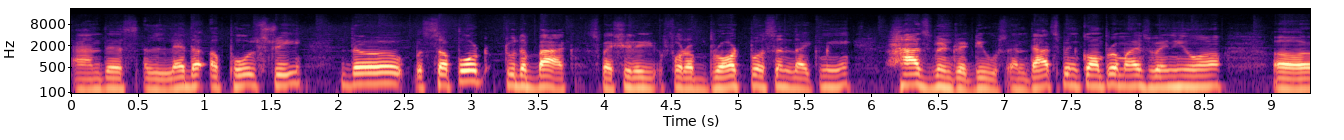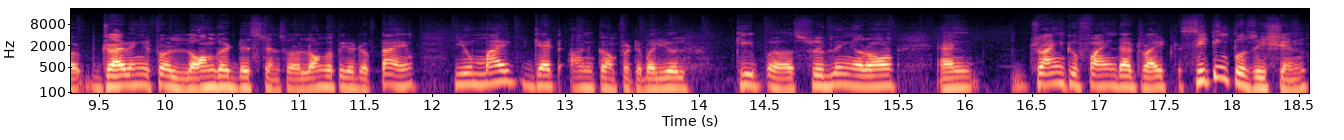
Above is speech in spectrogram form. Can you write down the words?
and this leather upholstery, the support to the back, especially for a broad person like me, has been reduced and that's been compromised when you are uh, driving it for a longer distance for a longer period of time, you might get uncomfortable. You'll keep uh, swiveling around and trying to find that right seating position.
